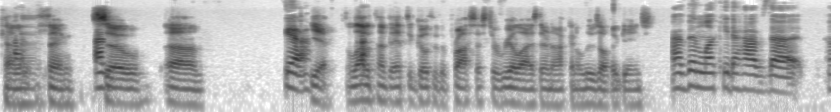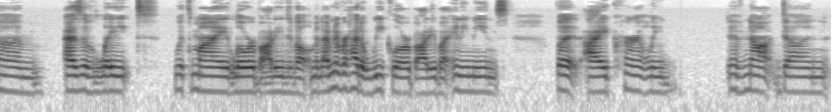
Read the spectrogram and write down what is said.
kind I've- of thing. I've- so um, yeah yeah, a lot of times they have to go through the process to realize they're not going to lose all their gains. I've been lucky to have that um, as of late with my lower body development. I've never had a weak lower body by any means, but I currently have not done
